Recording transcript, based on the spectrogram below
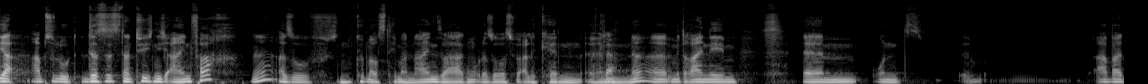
Ja, absolut. Das ist natürlich nicht einfach. Ne? Also können wir auch das Thema Nein sagen oder sowas wir alle kennen, ähm, ne? äh, mit reinnehmen. Ähm, und ähm, aber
